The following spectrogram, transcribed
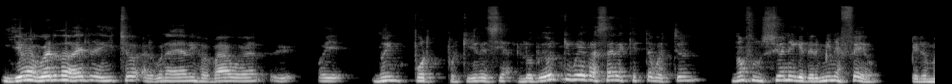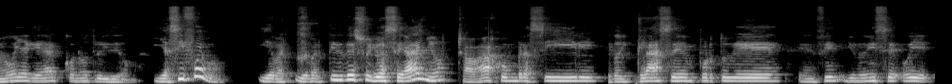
Y yo me acuerdo haberle dicho alguna vez a mi papá, weón, eh, oye, no importa, porque yo le decía, lo peor que puede pasar es que esta cuestión no funcione y que termine feo, pero me voy a quedar con otro idioma. Y así fue, weón. Y a, y a, partir de eso, yo hace años trabajo en Brasil, doy clases en portugués, en fin, y uno dice, oye,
